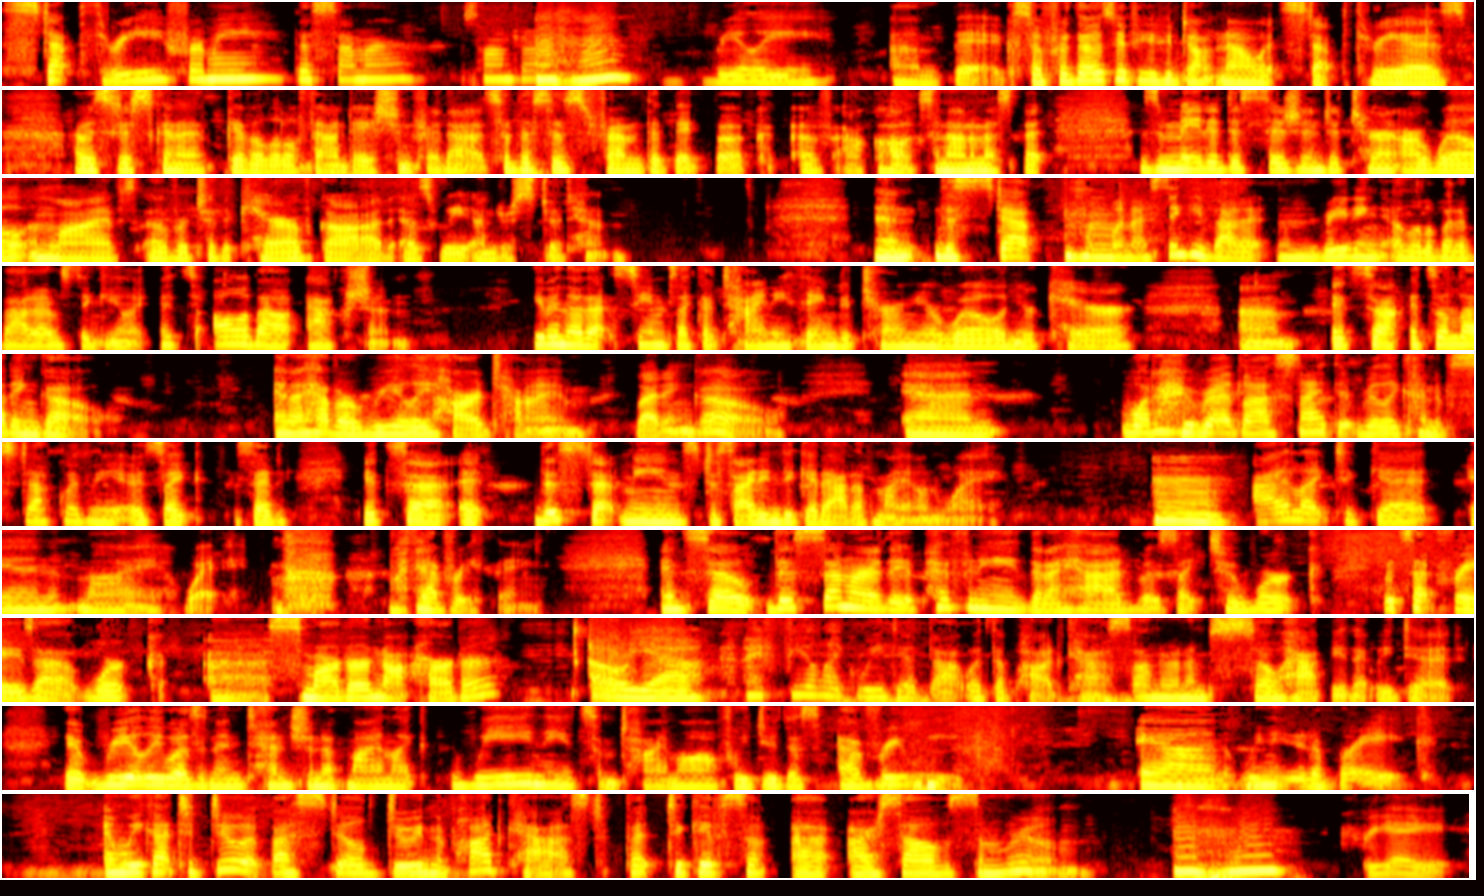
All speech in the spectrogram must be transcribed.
step 3 for me this summer, Sondra. Mm-hmm. Really um, big. So, for those of you who don't know what step three is, I was just going to give a little foundation for that. So, this is from the big book of Alcoholics Anonymous, but has made a decision to turn our will and lives over to the care of God as we understood Him. And the step, when I was thinking about it and reading a little bit about it, I was thinking like it's all about action. Even though that seems like a tiny thing to turn your will and your care, um, it's a, it's a letting go. And I have a really hard time letting go and what I read last night that really kind of stuck with me, it's like said, it's a it, this step means deciding to get out of my own way. Mm. I like to get in my way with everything. And so this summer, the epiphany that I had was like to work, what's that phrase? Uh, work uh, smarter, not harder. Oh, yeah. And I feel like we did that with the podcast, Sondra, and I'm so happy that we did. It really was an intention of mine. Like, we need some time off. We do this every week, and we needed a break. And we got to do it by still doing the podcast, but to give some uh, ourselves some room, mm-hmm. Create.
